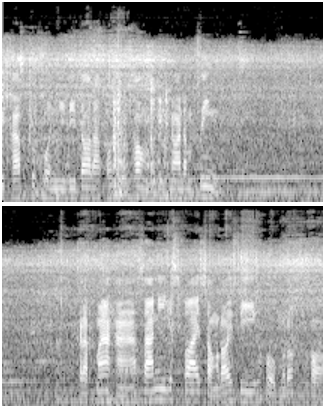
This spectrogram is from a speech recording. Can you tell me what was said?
วัสดีครับ ทุกคนยินดีต้อนรับเข้าสู่ช่องอีกน้อยดัมซิ่งกลับมาหาซานี่เอสไฟ200 c ครับผมรถของ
